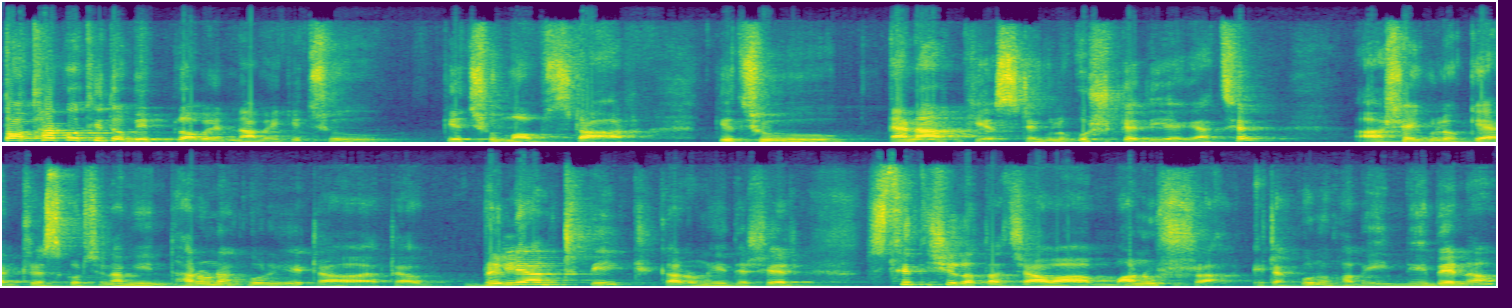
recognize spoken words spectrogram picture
তথাকথিত বিপ্লবের নামে কিছু কিছু মবস্টার কিছু অ্যানার্কিস্ট এগুলো উস্কে দিয়ে গেছে সেগুলোকে অ্যাড্রেস করছেন। আমি ধারণা করি এটা একটা ব্রিলিয়ান্ট পিক কারণ এই দেশের স্থিতিশীলতা চাওয়া মানুষরা এটা কোনোভাবেই নেবে না।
